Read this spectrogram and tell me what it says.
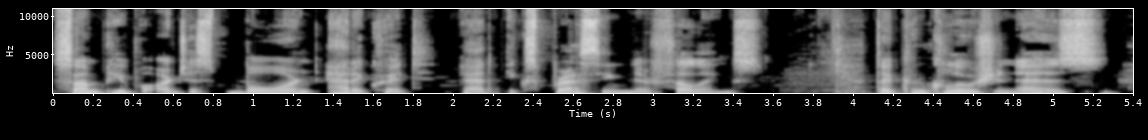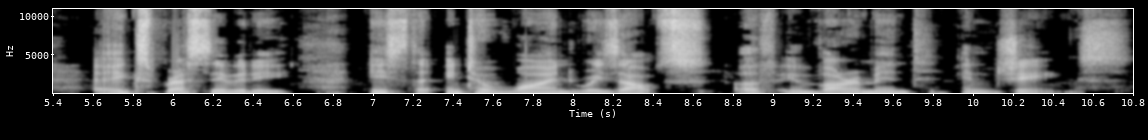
Some people are just born adequate at expressing their feelings. The conclusion is expressivity is the intertwined results of environment and genes.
